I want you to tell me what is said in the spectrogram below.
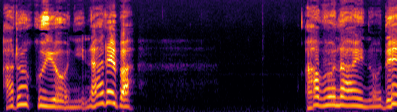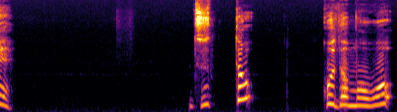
歩くようになれば危ないのでずっと子供を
